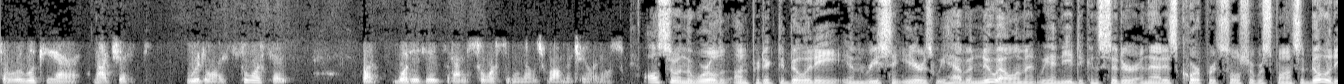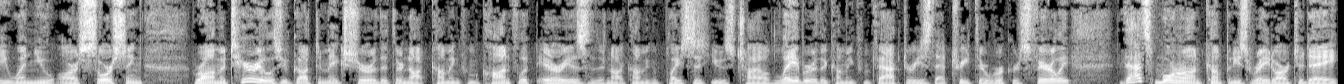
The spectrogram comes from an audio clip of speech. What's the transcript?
So we're looking at not just where do I source it, but what it is that I'm sourcing in those raw materials. Also, in the world of unpredictability in recent years, we have a new element we need to consider, and that is corporate social responsibility. When you are sourcing raw materials, you've got to make sure that they're not coming from conflict areas, they're not coming from places that use child labor, they're coming from factories that treat their workers fairly. That's more on companies' radar today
